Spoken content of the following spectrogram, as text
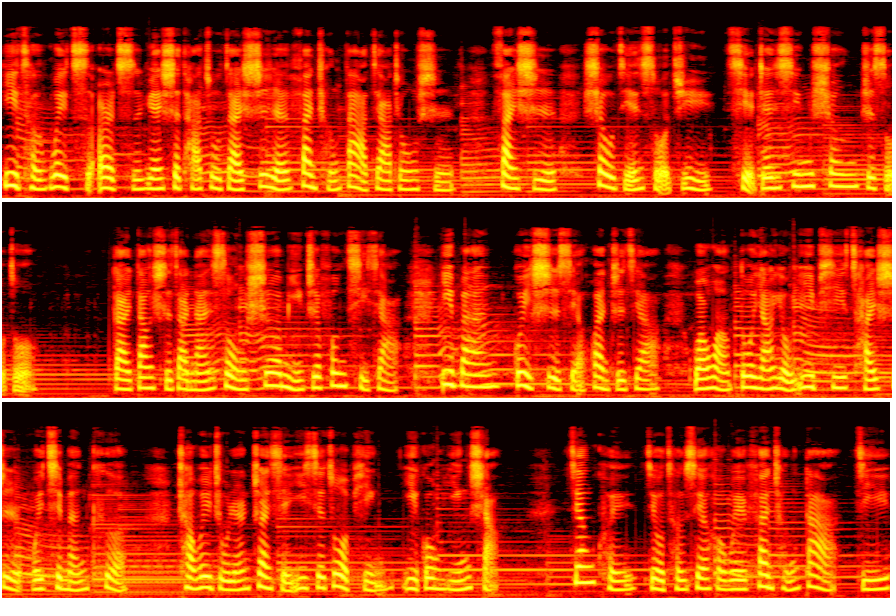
亦曾为此二词原是他住在诗人范成大家中时，范氏受简所具，且真心生之所作。盖当时在南宋奢靡之风气下，一般贵士显宦之家，往往多养有一批才士为其门客，常为主人撰写一些作品以供吟赏。姜夔就曾先后为范成大及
